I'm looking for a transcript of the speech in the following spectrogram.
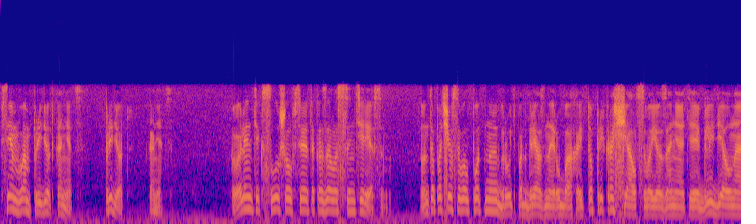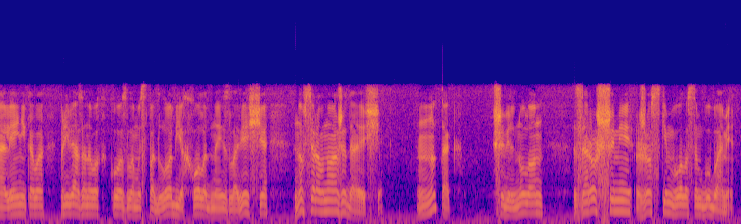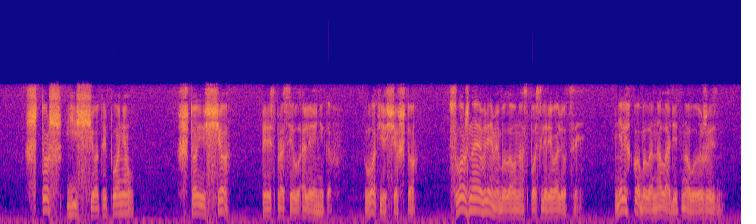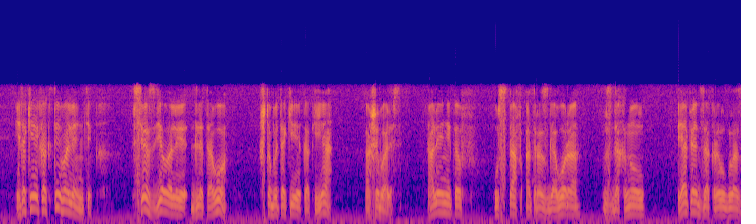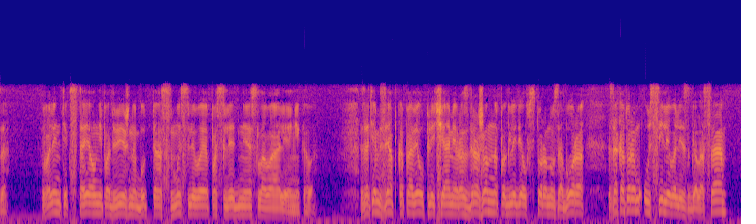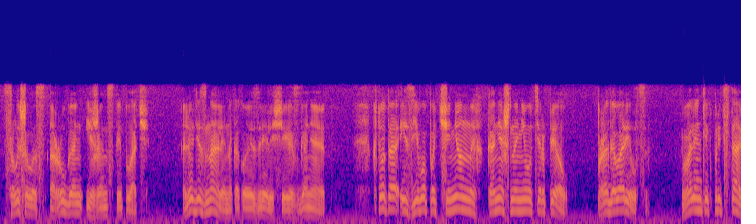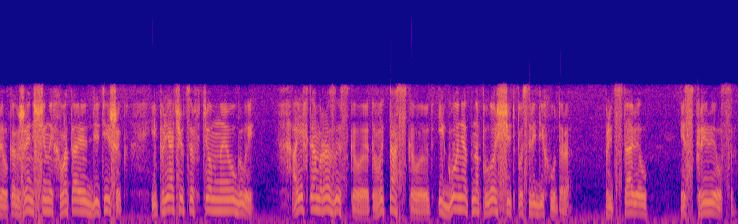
всем вам придет конец. Придет конец. Валентик слушал все это, казалось, с интересом. Он то почесывал потную грудь под грязной рубахой, то прекращал свое занятие, глядел на Олейникова, привязанного к козлам из-под лобья, холодно и зловеще, но все равно ожидающе. «Ну так», — шевельнул он заросшими жестким волосом губами. «Что ж еще ты понял?» «Что еще?» — переспросил Олейников. «Вот еще что. Сложное время было у нас после революции. Нелегко было наладить новую жизнь. И такие, как ты, Валентик, все сделали для того, такие, как я, ошибались. Олейников, устав от разговора, вздохнул и опять закрыл глаза. Валентик стоял неподвижно, будто осмысливая последние слова Олейникова. Затем зябко повел плечами, раздраженно поглядел в сторону забора, за которым усиливались голоса, слышалась ругань и женский плач. Люди знали, на какое зрелище их сгоняют. Кто-то из его подчиненных, конечно, не утерпел, проговорился. Валентик представил, как женщины хватают детишек и прячутся в темные углы, а их там разыскивают, вытаскивают и гонят на площадь посреди хутора. Представил и скривился.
